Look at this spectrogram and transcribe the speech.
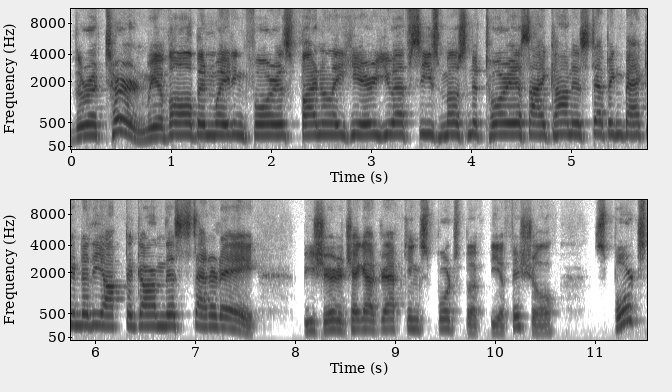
The return we have all been waiting for is finally here. UFC's most notorious icon is stepping back into the octagon this Saturday. Be sure to check out DraftKings Sportsbook, the official sports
